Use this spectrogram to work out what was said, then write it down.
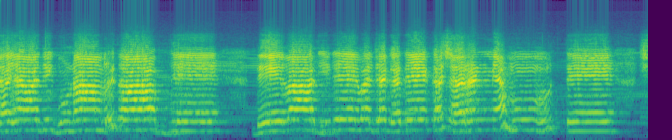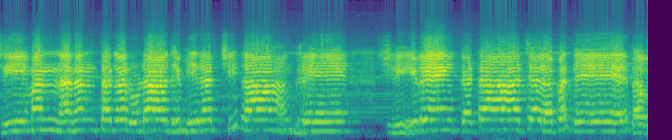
दयादिगुणामृताब्धे देवादिदेव जगदेक श्रीमन्ननन्त गरुडाधिभिरर्चिताघ्रे श्रीवेङ्कटाचलपते तव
